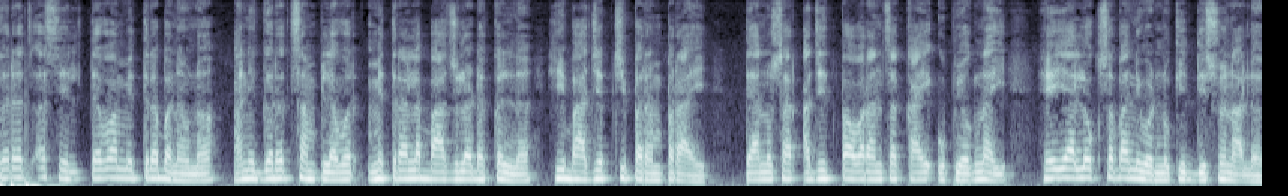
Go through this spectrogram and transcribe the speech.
गरज असेल तेव्हा मित्र बनवणं आणि गरज संपल्यावर मित्राला बाजूला ढकलणं ही भाजपची परंपरा आहे. त्यानुसार अजित पवारांचा काही उपयोग नाही हे या लोकसभा निवडणुकीत दिसून आलं.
